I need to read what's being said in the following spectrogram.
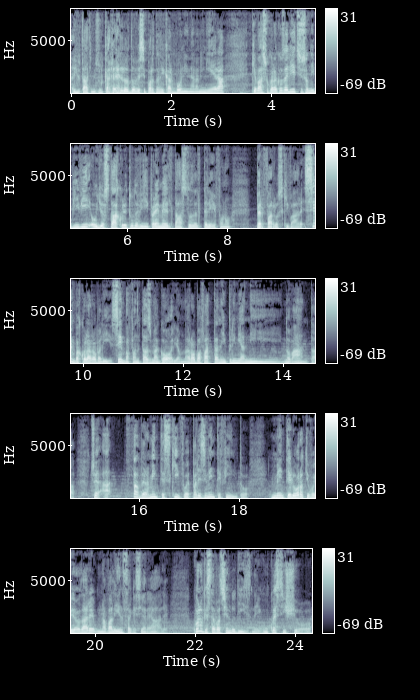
aiutatemi, sul carrello dove si portano i carboni nella miniera che va su quella cosa lì e ci sono i bivi o gli ostacoli tu devi premere il tasto del telefono per farlo schivare. Sembra quella roba lì, sembra fantasmagoria, una roba fatta nei primi anni 90. Cioè, fa veramente schifo, è palesemente finto, mentre loro ti vogliono dare una valenza che sia reale. Quello che sta facendo Disney con questi show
